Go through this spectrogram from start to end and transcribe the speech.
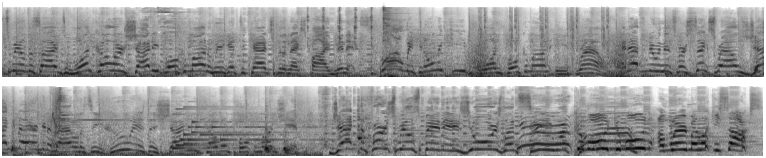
This wheel decides what color shiny Pokemon we get to catch for the next five minutes. But we can only keep one Pokemon each round. And after doing this for six rounds, Jack and I are gonna battle to see who is the shiny color Pokemon champion. Jack, the first wheel spin is yours. Let's see what Come on, come on. I'm wearing my lucky socks.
